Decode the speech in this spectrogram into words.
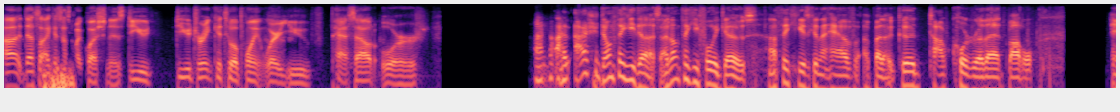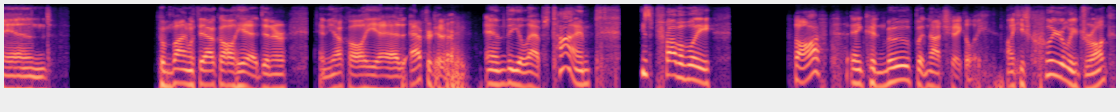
Uh, that's I guess that's my question: is do you do you drink it to a point where you pass out, or I, I actually don't think he does. I don't think he fully goes. I think he's going to have about a good top quarter of that bottle, and combined with the alcohol he had at dinner and the alcohol he had after dinner and the elapsed time, he's probably soft and could move, but not shakily. Like he's clearly drunk,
